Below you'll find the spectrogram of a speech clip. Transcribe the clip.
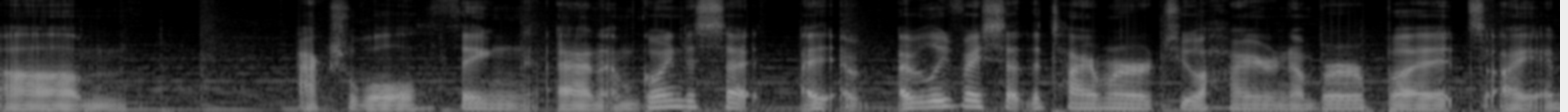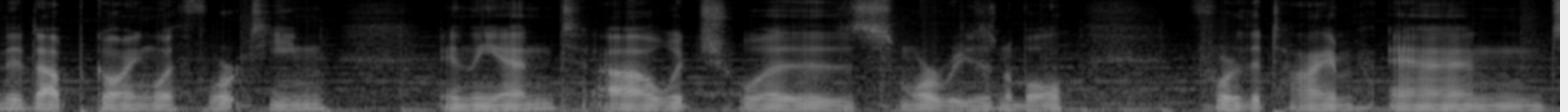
um, actual thing and I'm going to set I, I believe I set the timer to a higher number but I ended up going with 14 in the end uh, which was more reasonable for the time and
